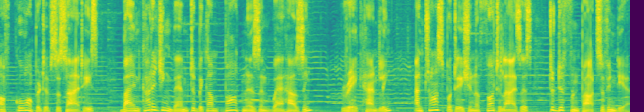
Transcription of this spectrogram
of cooperative societies by encouraging them to become partners in warehousing, rake handling and transportation of fertilizers to different parts of India.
